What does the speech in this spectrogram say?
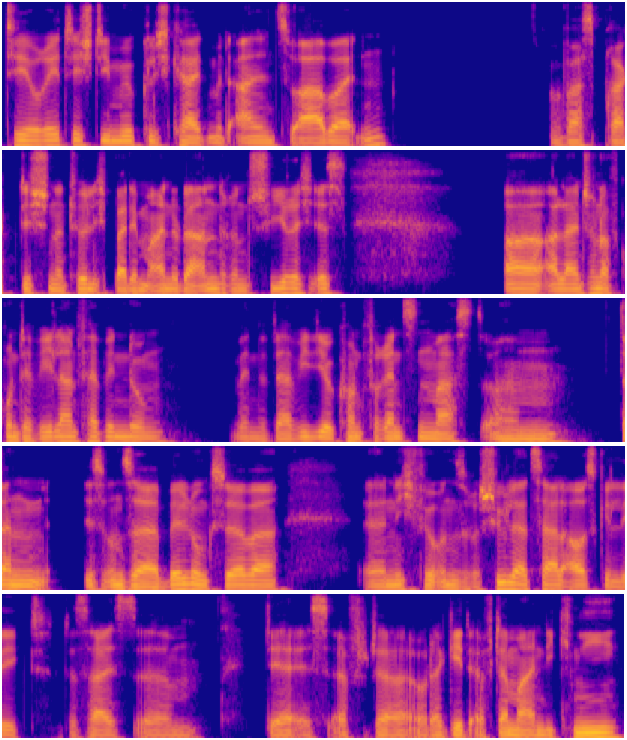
theoretisch die Möglichkeit, mit allen zu arbeiten, was praktisch natürlich bei dem einen oder anderen schwierig ist. Äh, allein schon aufgrund der WLAN-Verbindung, wenn du da Videokonferenzen machst, ähm, dann ist unser Bildungsserver äh, nicht für unsere Schülerzahl ausgelegt. Das heißt, ähm, der ist öfter oder geht öfter mal in die Knie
